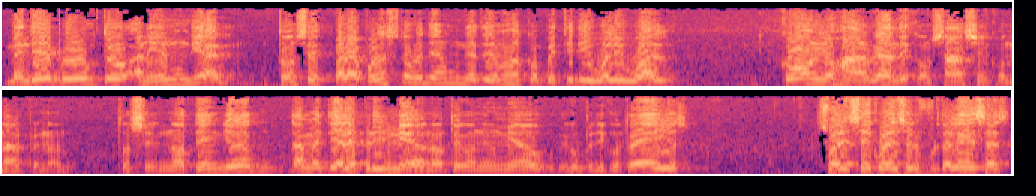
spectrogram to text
vender el producto a nivel mundial. Entonces, para poder nosotros vender a nivel mundial tenemos que competir igual igual con los grandes, con Samsung, con Apple, ¿no? Entonces, no tengo, yo realmente ya les perdí miedo, no tengo ningún miedo de competir contra ellos. Sé cuáles son sus fortalezas,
